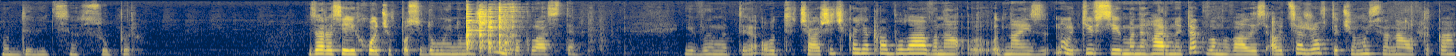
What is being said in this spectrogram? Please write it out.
От дивіться, супер. Зараз я їх хочу в посудомийну машину покласти і вимити. От чашечка, яка була, вона одна із. Ну, ті всі в мене гарно і так вимивались, а оця жовта чомусь вона от така.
